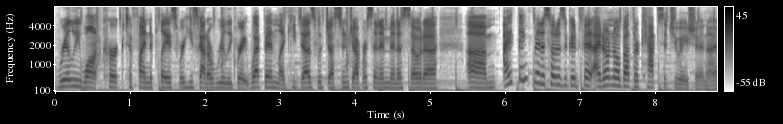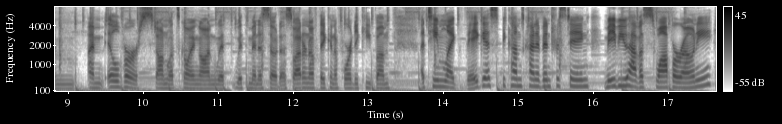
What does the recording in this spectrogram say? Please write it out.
really want Kirk to find a place where he's got a really great weapon, like he does with Justin Jefferson in Minnesota. Um, I think Minnesota's a good fit. I don't know about their cap situation. I'm I'm ill versed on what's going on with with Minnesota, so I don't know if they can afford to keep him. A team like Vegas becomes kind of interesting. Maybe you have a swapperoni,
